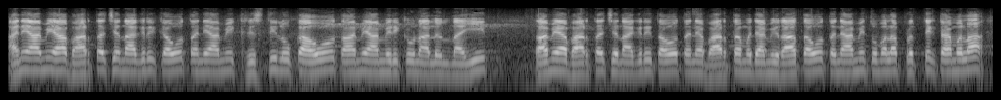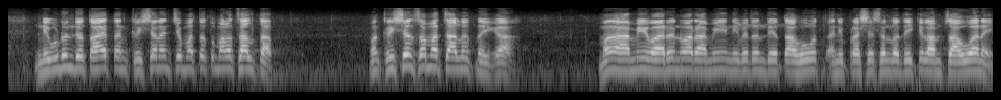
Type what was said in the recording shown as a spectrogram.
आणि आम्ही हा भारताचे नागरिक आहोत आणि आम्ही ख्रिस्ती लोक आहोत. आम्ही अमेरिकेहून आलेलो नाहीत. तर आम्ही या भारताचे नागरिक आहोत आणि या भारतामध्ये आम्ही राहत आहोत आणि आम्ही तुम्हाला प्रत्येक टायमाला निवडून देतो आहेत आणि ख्रिश्चनांची मतं तुम्हाला चालतात. मग ख्रिश्चन समाज चालत नाही का? मग आम्ही वारंवार आम्ही निवेदन देत आहोत आणि प्रशासनाला देखील आमचं आव्हान आहे.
